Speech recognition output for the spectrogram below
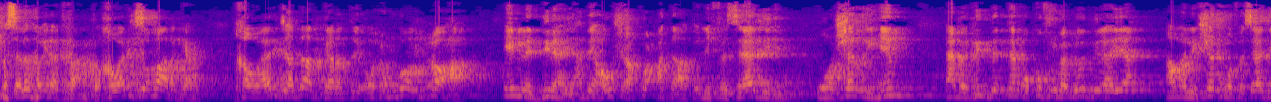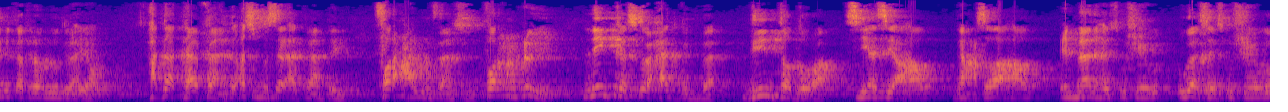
masalada waa inaad fahamto. Khawaarij soomaala garan. Khawaarij haddaad garatay oo xukunkooda muxuu ahaa in la dilaayo hadday hawshaa ku caddaato lifasaadihim wa sharihim ama riddatan wa kufri baa loo dilaya ama lisharin wa fasaadihim midkaa tirada loo dilaya haddaad taa fahamtay asl masale aad fahamtay farca lagu fahamsiiye farc muxuu yihi nin kastoo xadgudba diinta dura siyaasi ahaado ganacsado ahaado cilmaani ha isku sheego ugaas ha isku sheego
